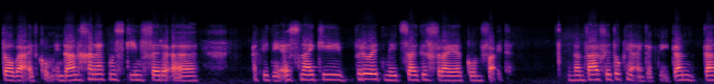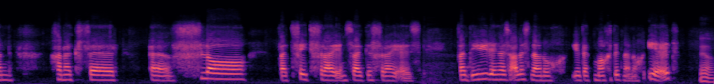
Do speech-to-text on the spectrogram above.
daarbey uitkom? En dan gaan ek miskien vir 'n uh, ek weet nie, 'n snytjie brood met suikervrye konfyt en dan werk dit ook nie eintlik nie. Dan dan gaan ek vir 'n uh, vla wat vetvry en suikervry is. Want hierdie ding is alles nou nog, eet ek mag dit nou nog eet. Ja.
